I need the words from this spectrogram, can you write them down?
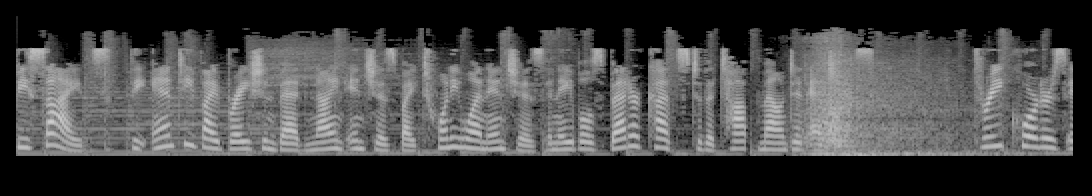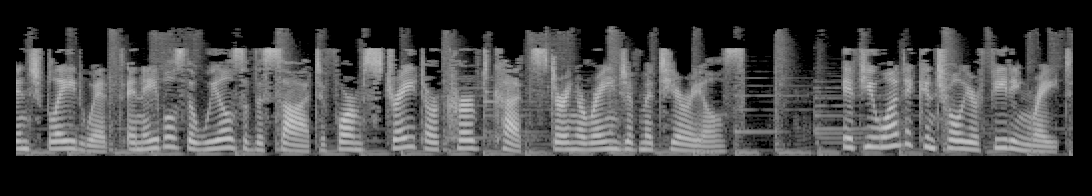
Besides, the anti-vibration bed 9 inches by 21 inches enables better cuts to the top-mounted edges. 3 quarters inch blade width enables the wheels of the saw to form straight or curved cuts during a range of materials. If you want to control your feeding rate,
